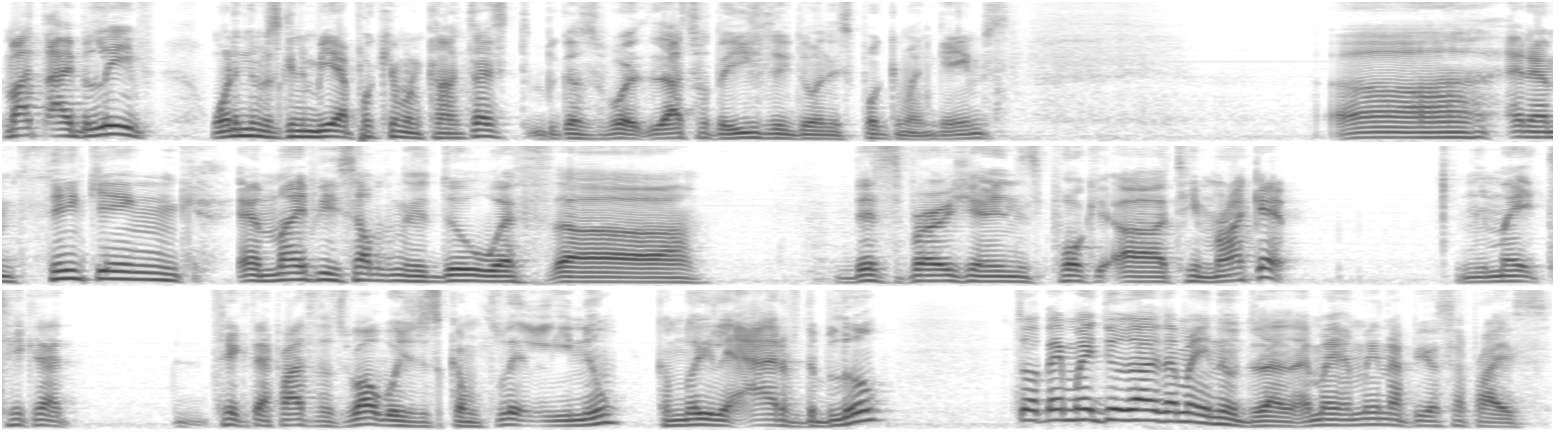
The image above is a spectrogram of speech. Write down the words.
But I believe one of them is going to be a Pokemon contest because that's what they usually do in these Pokemon games. Uh, and I'm thinking it might be something to do with uh, this version's Poke, uh, Team Rocket. And you might take that take that path as well, which is completely new, completely out of the blue. So they might do that. They might do that. It may, it may not be a surprise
